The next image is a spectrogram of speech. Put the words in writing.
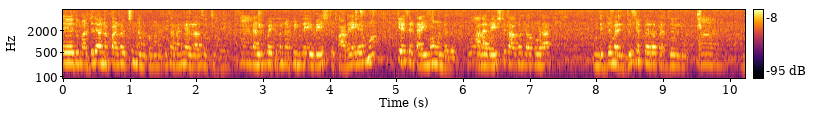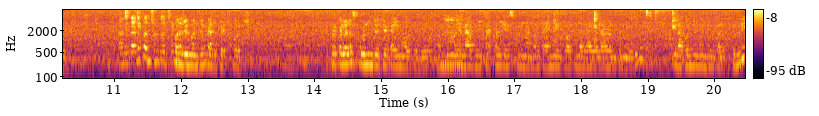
లేదు మధ్యలో ఏమైనా పని వచ్చింది అనుకో మనకి సడన్గా వెళ్ళాల్సి వచ్చింది. కలిపి పెట్టుకున్న పిండి వేస్ట్ పడేయలేము చేసే టైము ఉండదు. అలా వేస్ట్ కాకుండా కూడా ఉండిద్ది. మరి ఇద్దరు చెప్పారో పెద్దోళ్ళు. అందుకని కొంచెం కొంచెం కొంచెం కొంచెం కలిపి పెట్టుకోవచ్చు ఇప్పుడు పిల్లలు స్కూల్ నుంచి వచ్చే టైం అవుతుంది. అమ్మ మ్మ్. ఎలాగో చక్కలు చేసుకున్నాను టైం అయిపోతుంది ఎలాగ ఎలా అనుకున్నాడు. ఇలా కొంచెం కొంచెం కలుపుకొని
